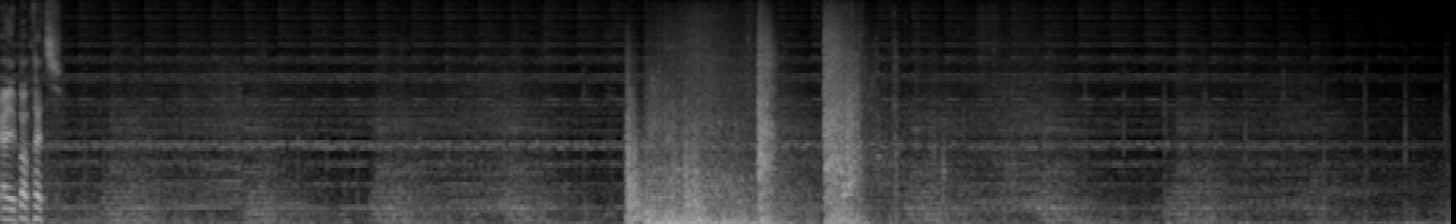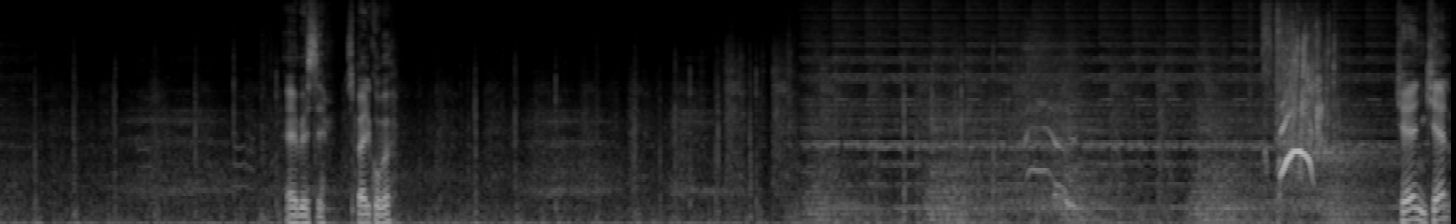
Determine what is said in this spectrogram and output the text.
Elle est pas prête. Elle est baissée. C'est pas elle qu'on veut. Ok, nickel.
